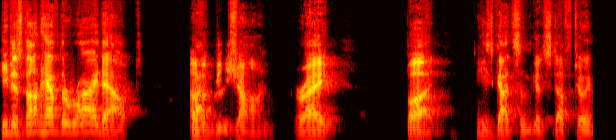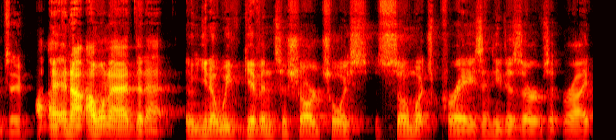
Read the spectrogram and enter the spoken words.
He does not have the ride out of a Right. Bijan, right? But he's got some good stuff to him too. And I, I want to add to that. You know, we've given Tashard Choice so much praise, and he deserves it, right?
